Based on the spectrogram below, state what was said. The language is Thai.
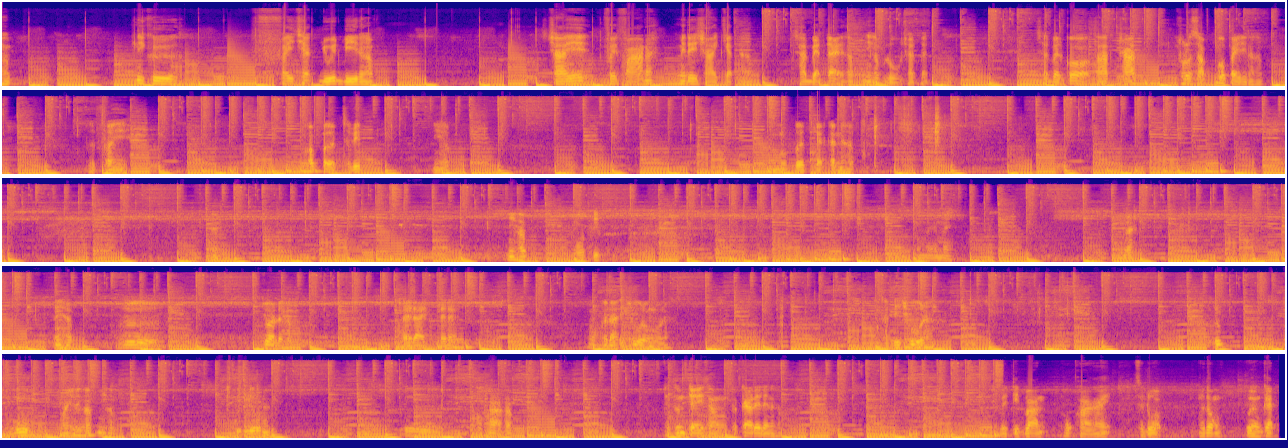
ครับ นี่คือไฟแช็ก USB นะครับ ใช้ไฟฟ้านะ ไม่ได้ใช้แก๊สนะครับชาร์จแบตได้นะครับนี่ครับรูชาร์จแบตชาร์จแบตก็ชาร์จโทรศัพท์ก็ไปนี่นะครับ เปิดไฟ ก็เปิดสวิตช์นี่ครับมาเปิดแก๊สกันนะครับ นี่ครับโอติดทำไมไม่เห็นไหมนี่ครับเออยอดเลยครับ ใช้ได้ใช้ได้เอากระดาษทิชชู่ลงดูนะกระดาษทิชชู่นะปึ๊บโอ้ไม่เลยครับนี่ครับติดเร็วนะเออเอาผ้าครับถ้าสนใจสั่งตะกร้าได้เลยนะครับไป ติดบ้านพกพาให้สะดวกไม่ต้องเปลืองแก๊ส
